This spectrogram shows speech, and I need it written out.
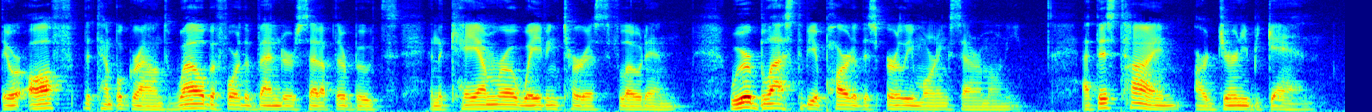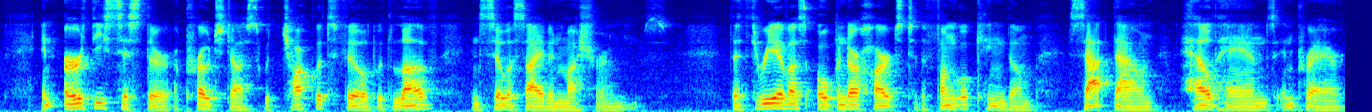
They were off the temple grounds well before the vendors set up their booths and the camera waving tourists flowed in. We were blessed to be a part of this early morning ceremony. At this time, our journey began. An earthy sister approached us with chocolates filled with love and psilocybin mushrooms. The three of us opened our hearts to the fungal kingdom, sat down, held hands in prayer,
